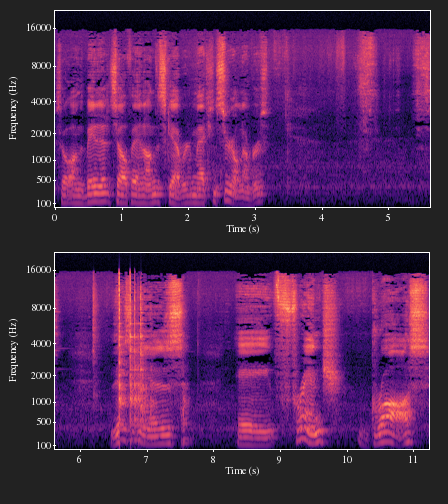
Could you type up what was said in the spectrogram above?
so on the bayonet itself and on the scabbard, matching serial numbers. This is a French Gras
